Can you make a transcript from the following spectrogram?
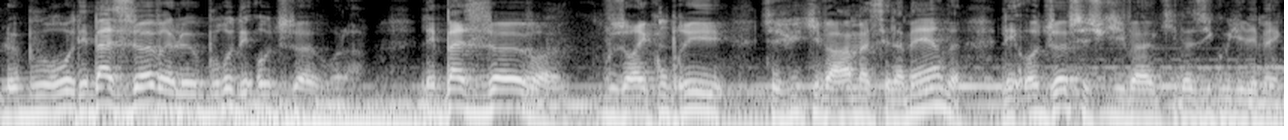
Le bourreau des basses œuvres et le bourreau des hautes œuvres. Les basses œuvres, vous aurez compris, c'est celui qui va ramasser la merde. Les hautes œuvres, c'est celui qui va, qui va zigouiller les mecs.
